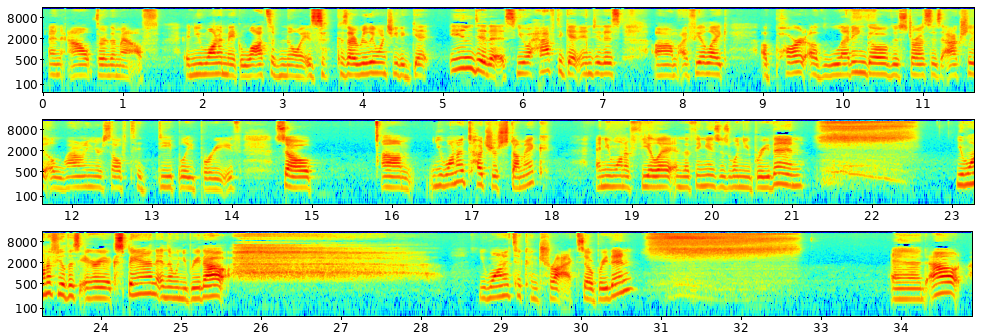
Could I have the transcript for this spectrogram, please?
and out through the mouth and you want to make lots of noise because I really want you to get into this. You have to get into this. Um, I feel like a part of letting go of the stress is actually allowing yourself to deeply breathe. So, um, you want to touch your stomach and you want to feel it. And the thing is, is when you breathe in, you want to feel this area expand. And then when you breathe out, you want it to contract. So, breathe in and out.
